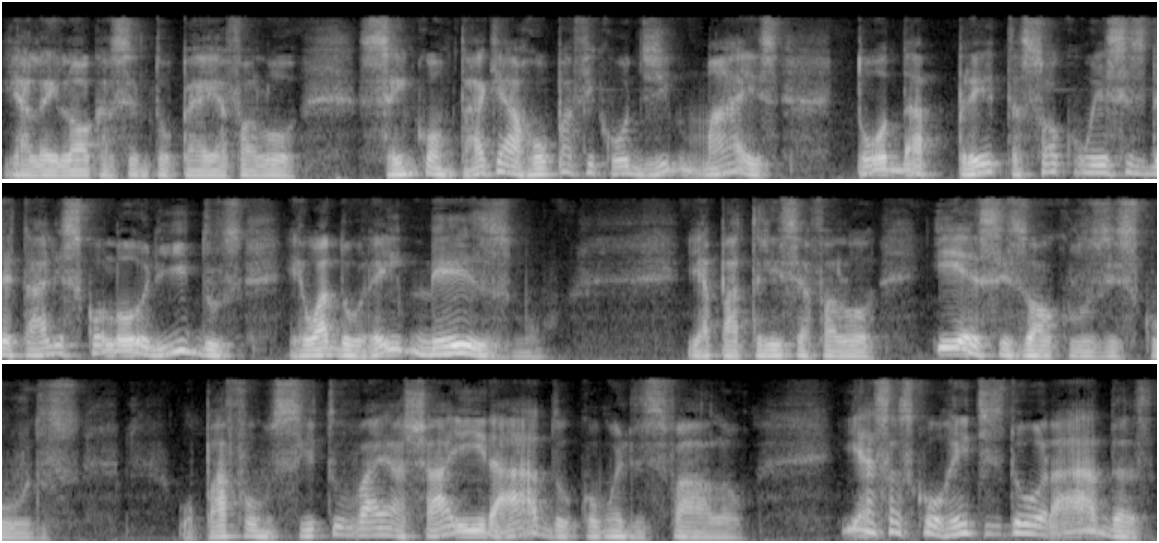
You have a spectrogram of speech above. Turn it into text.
E a Leiloca Centopeia falou: sem contar que a roupa ficou demais, toda preta, só com esses detalhes coloridos. Eu adorei mesmo. E a Patrícia falou: e esses óculos escuros? O Pafoncito vai achar irado, como eles falam. E essas correntes douradas,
